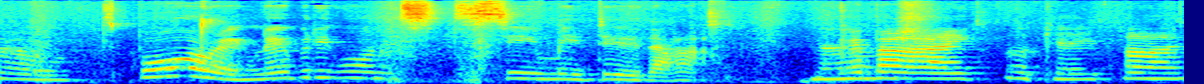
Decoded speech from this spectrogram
know. It's boring. Nobody wants to see me do that. No? Goodbye. Okay, bye.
